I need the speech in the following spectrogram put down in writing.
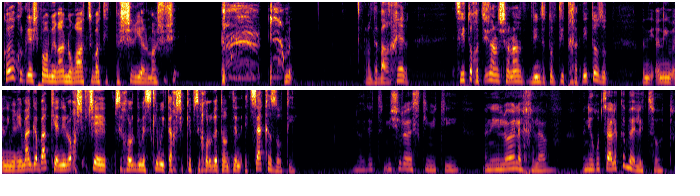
קודם כל יש פה אמירה נורא עצובה, תתפשרי על משהו ש... על דבר אחר. צאי איתו חצי שנה, שנה, ואם זה טוב, תתחתני איתו, זאת... אני, אני, אני מרימה גבה, כי אני לא חושבת שפסיכולוגים יסכימו איתך שכפסיכולוגיה אתה נותן עצה כזאתי. לא יודעת, מי שלא יסכים איתי, אני לא אלך אליו. אני רוצה לקבל עצות.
